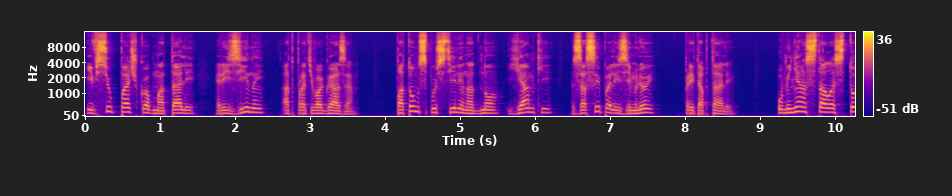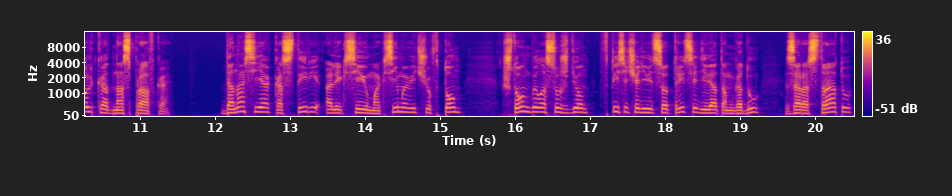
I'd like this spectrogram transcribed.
и всю пачку обмотали резиной от противогаза. Потом спустили на дно ямки, засыпали землей, притоптали. У меня осталась только одна справка. Дана сия Костыри Алексею Максимовичу в том, что он был осужден в 1939 году за растрату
